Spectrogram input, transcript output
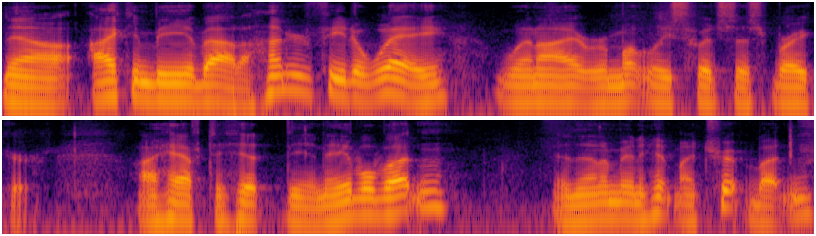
Now I can be about 100 feet away when I remotely switch this breaker. I have to hit the enable button and then I'm going to hit my trip button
